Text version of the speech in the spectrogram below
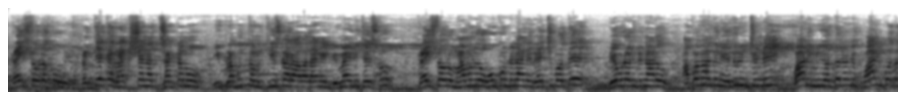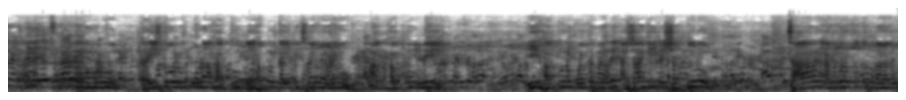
క్రైస్తవులకు ప్రత్యేక రక్షణ చట్టము ఈ ప్రభుత్వం తీసుకురావాలని డిమాండ్ చేస్తూ క్రైస్తవులు మామూలుగా ఊకుంటున్నాని రెచ్చిపోతే దేవుడు అంటున్నాడు అపవాదిని ఎదురించండి వాడు మీ వద్ద నుండి పారిపోతాడని తెలియజేస్తున్నాడు. క్రైస్తవులు కూడా హక్కు ఉంది హక్కులు కల్పించమని మేము అడుగు. మాకు హక్కు ఉంది. ఈ హక్కును కొంతమంది అసాంఘిక శక్తులు చాలా అనదొరుకుతున్నారు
